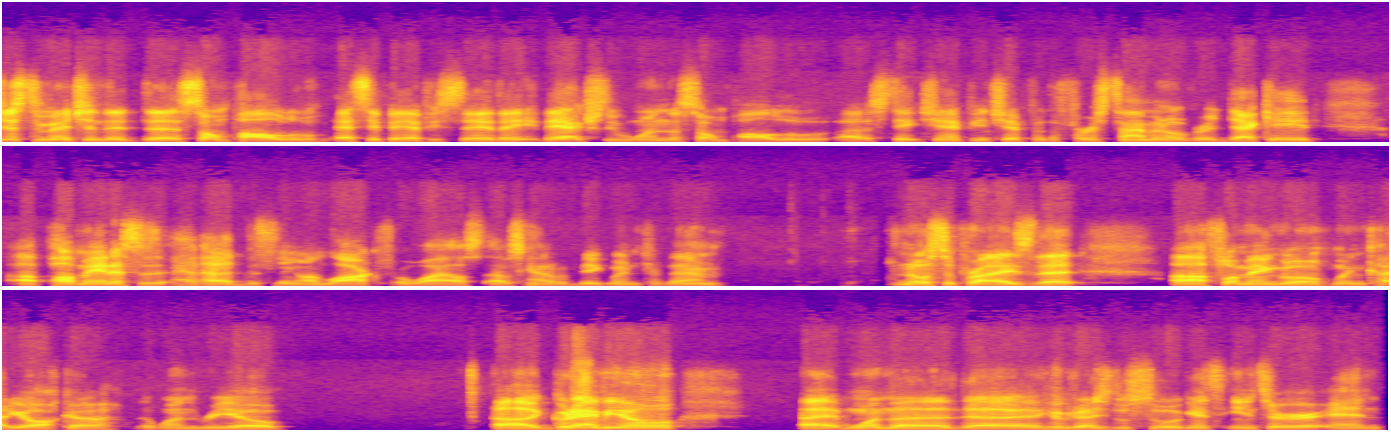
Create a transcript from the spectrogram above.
just to mention that the São Paulo SCPFC, they they actually won the São Paulo uh, state championship for the first time in over a decade. Uh, Palmeiras has, have had this thing on lock for a while, so that was kind of a big win for them. No surprise that uh, Flamengo win Carioca, they won Rio. Uh, Grêmio uh, won the the Rio Grande do Sul against Inter, and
